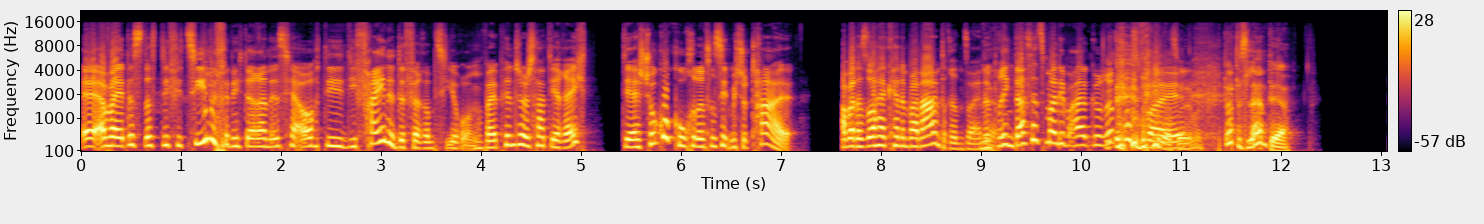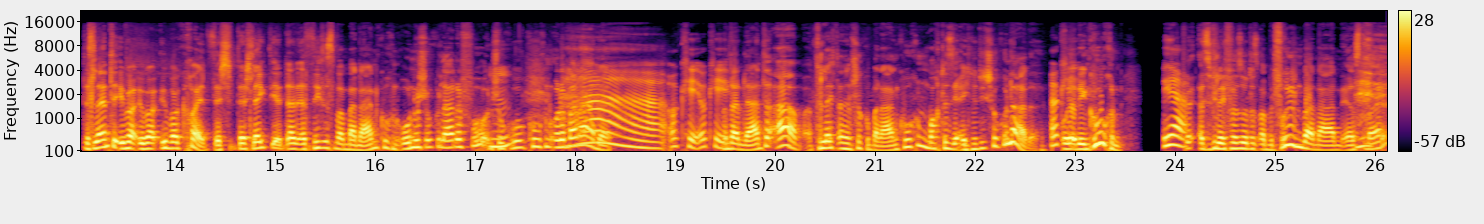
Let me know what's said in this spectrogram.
Äh, aber das, das Diffizile, finde ich, daran ist ja auch die, die feine Differenzierung. Weil Pinterest hat ja recht, der Schokokuchen interessiert mich total. Aber da soll halt keine Bananen drin sein. Dann Ja. bring das jetzt mal dem Algorithmus bei. Doch, das lernt der. Das lernt er über, über, über Kreuz. Der, der schlägt dir dann als nächstes mal Bananenkuchen ohne Schokolade vor und Mhm. Schokokuchen ohne Banane. Ah, okay, okay. Und dann lernt er, ah, vielleicht an dem Schokobananenkuchen mochte sie eigentlich nur die Schokolade. Okay. Oder den Kuchen. ja. Also vielleicht versuch das auch mit frischen Bananen erstmal,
